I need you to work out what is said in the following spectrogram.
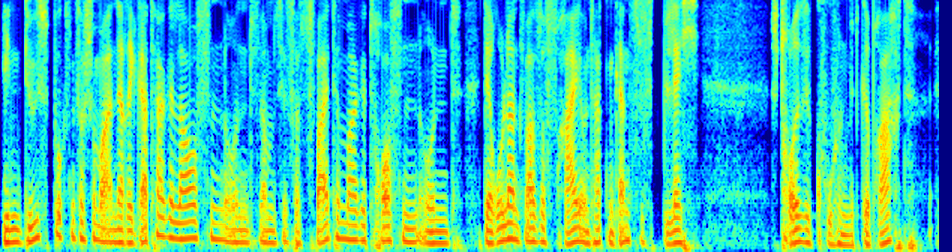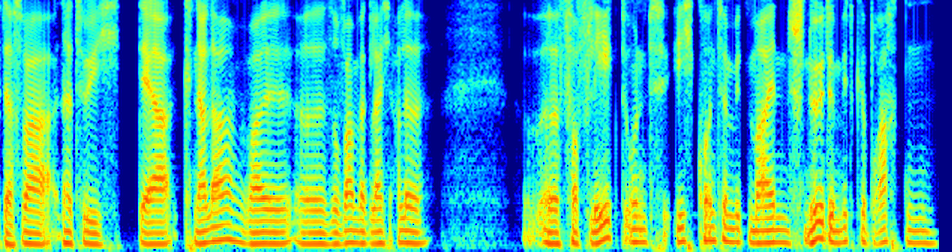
In Duisburg sind wir schon mal an der Regatta gelaufen und wir haben uns jetzt das zweite Mal getroffen und der Roland war so frei und hat ein ganzes Blech Streuselkuchen mitgebracht. Das war natürlich der Knaller, weil äh, so waren wir gleich alle äh, verpflegt und ich konnte mit meinen schnöde mitgebrachten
